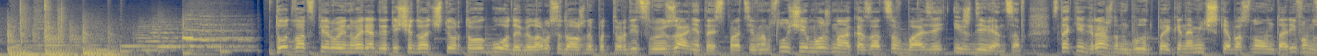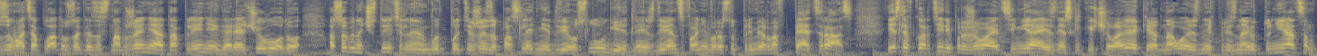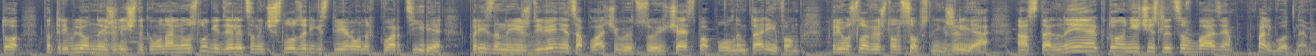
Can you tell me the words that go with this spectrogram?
До 21 января 2024 года белорусы должны подтвердить свою занятость. В противном случае можно оказаться в базе иждивенцев. С таких граждан будут по экономически обоснованным тарифам взимать оплату за газоснабжение, отопление и горячую воду. Особенно чувствительными будут платежи за последние две услуги. Для иждивенцев они вырастут примерно в пять раз. Если в квартире проживает семья из нескольких человек и одного из них признают тунеядцем, то потребленные жилищно-коммунальные услуги делятся на число зарегистрированных в квартире. Признанный иждивенец оплачивает оплачивают свою часть по полным тарифам, при условии, что он собственник жилья. А остальные, кто не числится в базе, по льготным.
